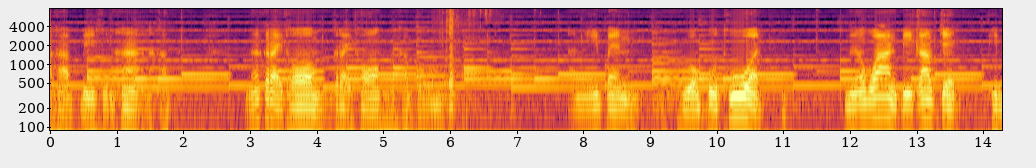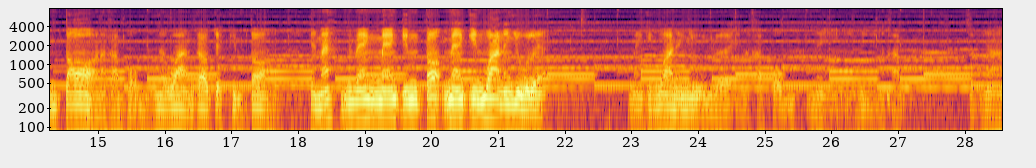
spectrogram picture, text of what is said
นะครับปีศูนย์ห้านะครับเนื้อไก่ทองไก่ทองนะครับผม อันนี้เป็นหลวงปู่ทวด เนื้อว่านปีเก้าเจ็ดพิมพ์ต้อนะครับผม เนื้อว่านเก้าเจ็ดพิมพ์ต้อ เห็นไหมแมงแมงกินเตาะแมงกินว่านยังอยู่เลยแมงกินว่านยังอยู่อยู่เลยนะครับ ผมนี่นี่นะครับสวยงาม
